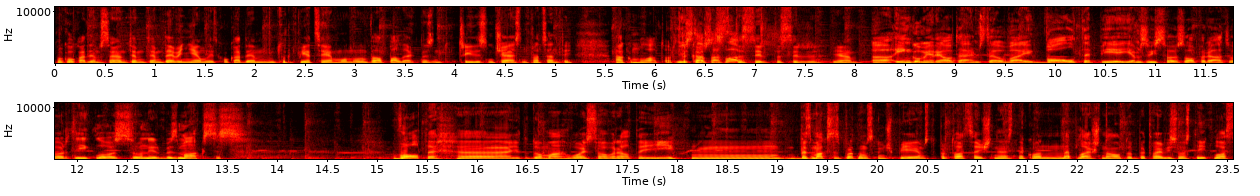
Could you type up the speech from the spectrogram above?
no kaut kādiem saviem tiem, tiem deviņiem līdz kaut kādiem nu, pieciem, un, un vēl paliek nezinu, tur 30, 40% akumulātori. Tā kā Tas, tas ir, tas ir, jā. Uh, Ingūna ir jautājums tev, vai Volte pieejams visos operatoru tīklos un ir bez maksas? Volte, eh, ja tu domā, voice over LTI, mm, bez maksas, protams, ka viņš ir pieejams. Tu par to atsevišķi nes- neko neplēši naudu, bet vai visos tīklos?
